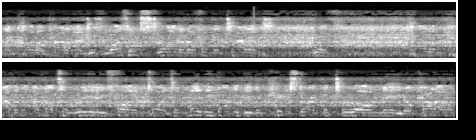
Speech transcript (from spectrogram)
and Con O'Callaghan just wasn't strong enough in the challenge with Colm Cavanagh, and that's a really fine point, and maybe that'll be the kickstart that Tyrone need. O'Callaghan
